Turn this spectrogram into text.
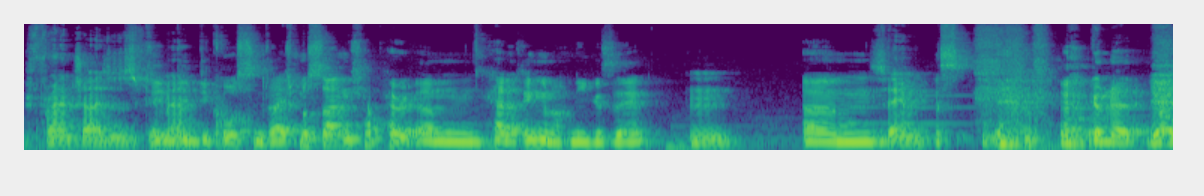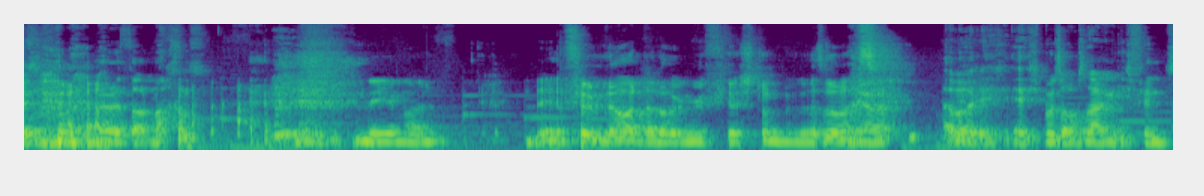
Franchises Die, vielmehr. die, die großen drei. Ich muss sagen, ich habe ähm, Herr der Ringe noch nie gesehen. Hm, Ähm, same. Können wir mal so einen Marathon machen? nee, Mann. Der Film dauert da doch irgendwie vier Stunden oder sowas. Ja, aber ich, ich muss auch sagen, ich finde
